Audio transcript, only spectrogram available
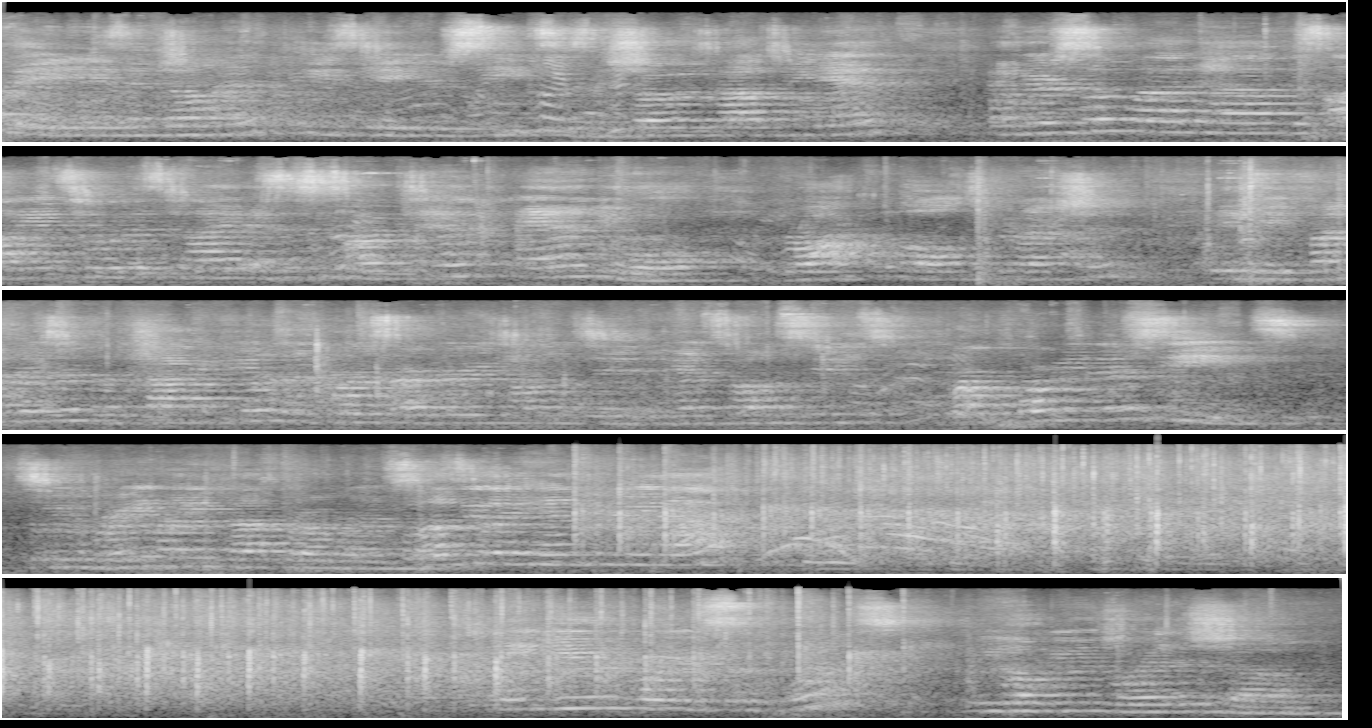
Ladies and gentlemen, please take your seats as the show is about to begin. And we're so glad to have this audience here with us tonight as this is our 10th annual Rock Vault production. It is a fundraiser for track and field, and of course our very talented advanced wellness students are pouring their seeds so we can bring money for that program. So let's give them a hand for doing that. We hope you enjoy the show.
